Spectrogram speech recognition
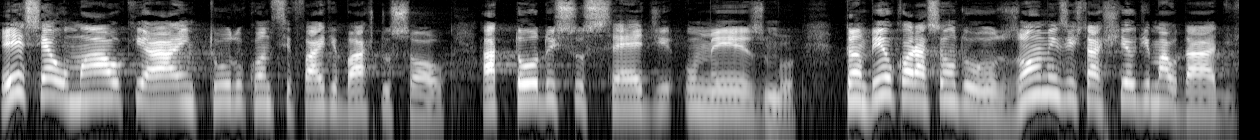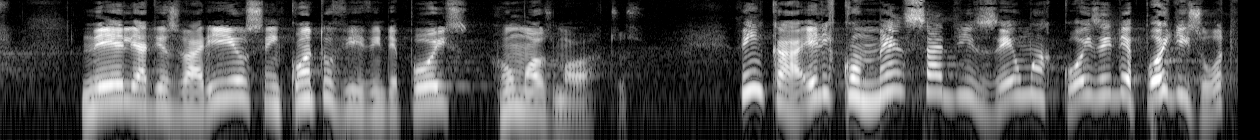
Esse é o mal que há em tudo quando se faz debaixo do sol. A todos sucede o mesmo. Também o coração dos homens está cheio de maldades. Nele há desvarios enquanto vivem, depois rumo aos mortos. Vem cá, ele começa a dizer uma coisa e depois diz outra.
